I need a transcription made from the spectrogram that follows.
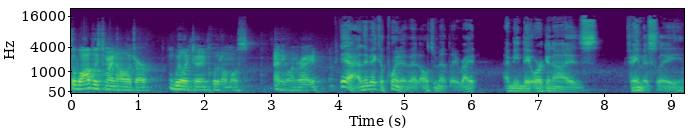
The Wobblies, to my knowledge, are willing to include almost anyone, right? Yeah, and they make a point of it ultimately, right? I mean, they organize famously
